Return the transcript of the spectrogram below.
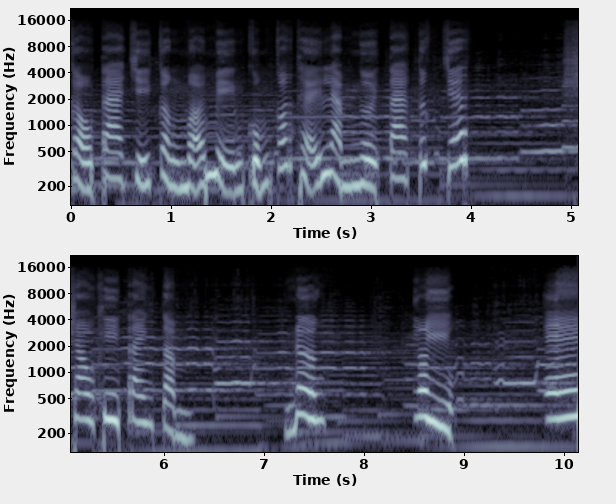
Cậu ta chỉ cần mở miệng cũng có thể làm người ta tức chết sau khi tan tầm, Nương, Y E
